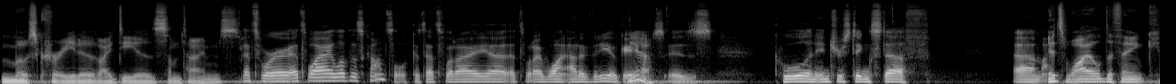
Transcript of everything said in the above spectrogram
most creative ideas sometimes. that's where that's why I love this console because that's what I uh, that's what I want out of video games is cool and interesting stuff. Um, It's wild to think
